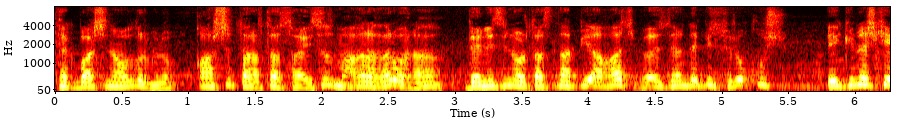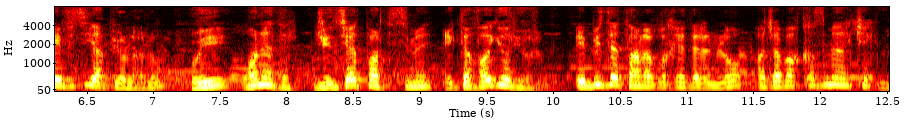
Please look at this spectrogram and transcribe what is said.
Tek başına olur mu lo? Karşı tarafta sayısız mağaralar var ha. Denizin ortasında bir ağaç ve üzerinde bir sürü kuş. E güneş keyfisi yapıyorlar lo. Uy o nedir? Cinsiyet partisi mi? İlk defa görüyorum. E biz de tanıklık edelim lo. Acaba kız mı erkek mi?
